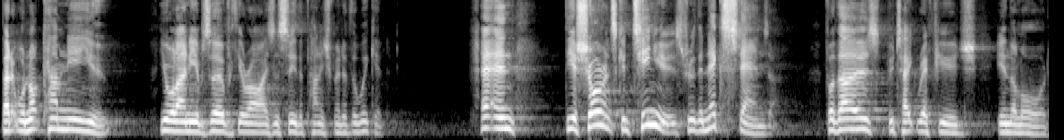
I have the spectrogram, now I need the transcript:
but it will not come near you. You will only observe with your eyes and see the punishment of the wicked. And the assurance continues through the next stanza for those who take refuge in the Lord.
